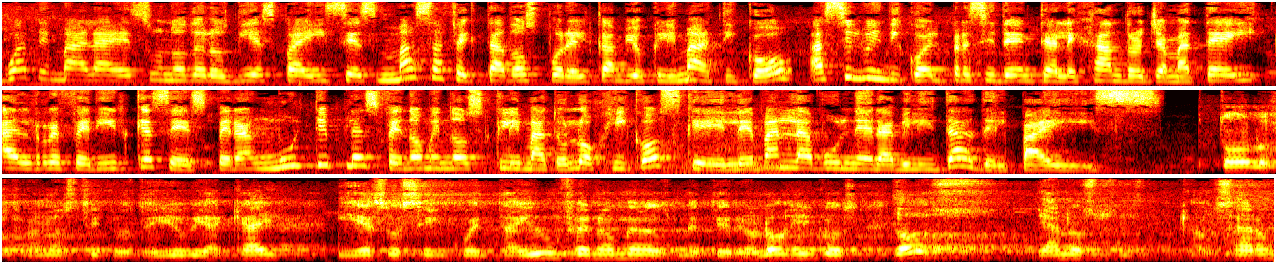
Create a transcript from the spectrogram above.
Guatemala es uno de los 10 países más afectados por el cambio climático, así lo indicó el presidente Alejandro Yamatei al referir que se esperan múltiples fenómenos climatológicos que elevan la vulnerabilidad del país todos los pronósticos de lluvia que hay y esos 51 fenómenos meteorológicos, dos ya nos causaron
